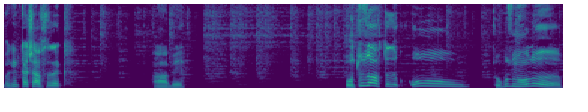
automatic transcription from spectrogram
Bakın kaç haftalık abi. 30 haftalık. Oo, çok uzun oldu.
